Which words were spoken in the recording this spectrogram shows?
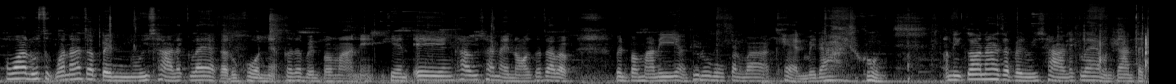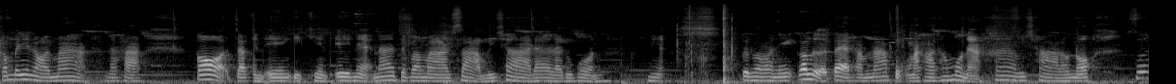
เพราะว่ารู้สึกว่าน่าจะเป็นวิชาแรกๆอะทุกคนเนี่ยก็จะเป็นประมาณนี้เขียนเอง ถ้าวิชาไหนน้อยก็จะแบบเป็นประมาณนี้อย่างที่รู้ๆกันว่าแขนไม่ได้ทุกคน อันนี้ก็น่าจะเป็นวิชาแรกๆเหมือนกัน แต่ก็ไม่ได้น้อยมากนะคะ ก็ก็จะเขียนเองอีกเขียนเองเนี่ยน่าจะประมาณ 3 วิชาได้แล้วทุกคนเนี่ยเป็นประมาณนี้ก็เหลือแต่ทำหน้าปกนะคะ ทั้งหมดนี่ยห้าวิชาแล้วเนาะซึ่ง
